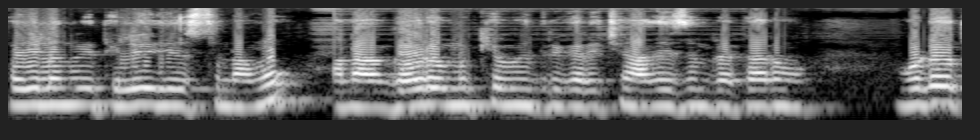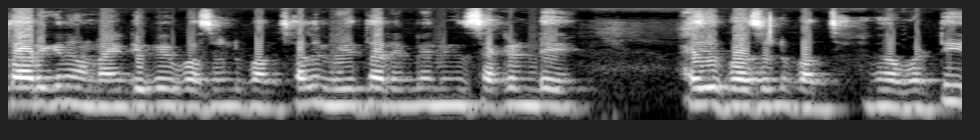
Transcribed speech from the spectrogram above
ప్రజలందరికీ తెలియజేస్తున్నాము. మన గౌరవ ముఖ్యమంత్రి గారు ఇచ్చిన ఆదేశం ప్రకారం ఒకటో తారీఖున నైంటీ ఫైవ్ పర్సెంట్ పంచాలి మిగతా రిమైనింగ్ సెకండ్ డే ఐదు పర్సెంట్ పంచాలి కాబట్టి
